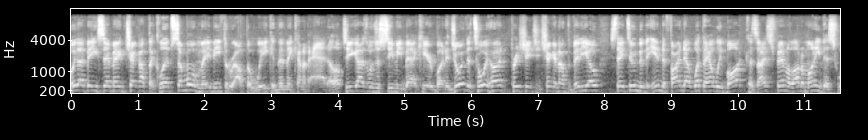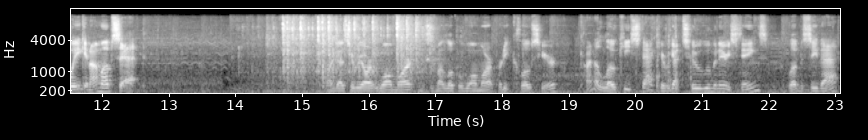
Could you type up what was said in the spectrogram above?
with that being said, man, check out the clips. Some of them may be throughout the week and then they kind of add up. So you guys will just see me back here, but enjoy the toy hunt. Appreciate you checking out the video. Stay tuned to the end to find out what the hell we bought because I spent a lot of money this week and I'm upset. Guys, here we are at Walmart. This is my local Walmart, pretty close here. Kind of low-key stack here. We got two Luminary Stings. Love to see that.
